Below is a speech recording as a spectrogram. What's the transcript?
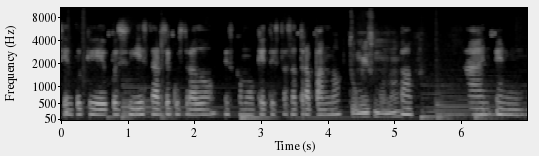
Siento que pues sí estar secuestrado es como que te estás atrapando. Tú mismo, ¿no? Ah, en,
